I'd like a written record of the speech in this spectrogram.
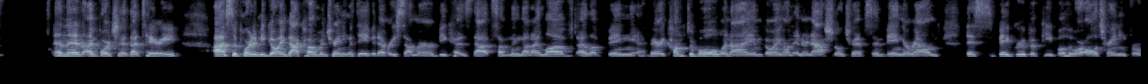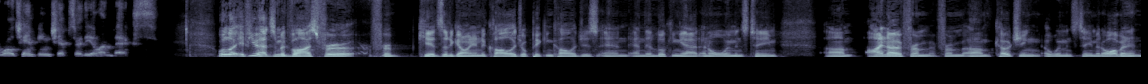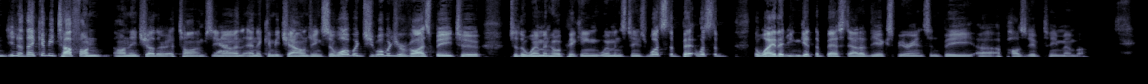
And then I'm fortunate that Teri uh, supported me going back home and training with David every summer because that's something that I loved. I love being very comfortable when I am going on international trips and being around this big group of people who are all training for world championships or the Olympics. Well, if you had some advice for for kids that are going into college or picking colleges and and they're looking at an all women's team um, I know from from um, coaching a women's team at Auburn, and you know they can be tough on on each other at times, you yeah. know, and, and it can be challenging. So, what would you, what would your advice be to to the women who are picking women's teams? What's the be- what's the the way that you can get the best out of the experience and be uh, a positive team member?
